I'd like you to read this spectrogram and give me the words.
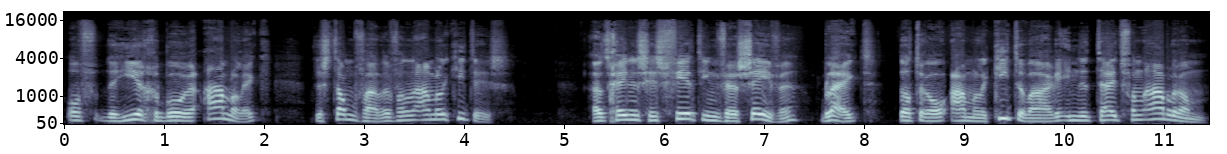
of de hier geboren Amalek de stamvader van de Amalekieten is. Uit Genesis 14, vers 7 blijkt dat er al Amalekieten waren in de tijd van Abraham.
